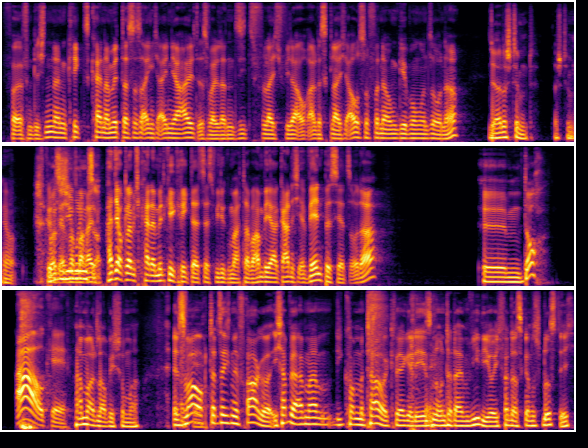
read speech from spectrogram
veröffentlichen. Dann kriegt's keiner mit, dass das eigentlich ein Jahr alt ist, weil dann sieht's vielleicht wieder auch alles gleich aus, so von der Umgebung und so, ne? Ja, das stimmt. Das stimmt. Ja. Was ich übrigens- Hat ja auch, glaube ich, keiner mitgekriegt, als ich das Video gemacht habe. Haben wir ja gar nicht erwähnt bis jetzt, oder? Ähm, doch, Ah, okay. haben wir, glaube ich, schon mal. Es war Okay. auch tatsächlich eine Frage. Ich habe ja einmal die Kommentare quer gelesen unter deinem Video. Ich fand das ganz lustig.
